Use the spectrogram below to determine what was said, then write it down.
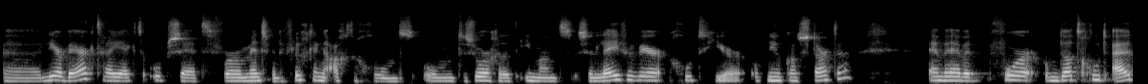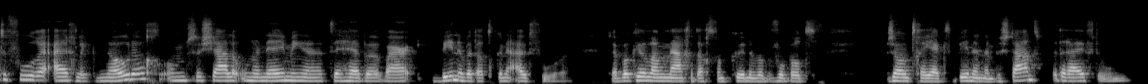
uh, leerwerktrajecten opzet voor mensen met een vluchtelingenachtergrond. Om te zorgen dat iemand zijn leven weer goed hier opnieuw kan starten. En we hebben voor, om dat goed uit te voeren eigenlijk nodig om sociale ondernemingen te hebben waar binnen we dat kunnen uitvoeren. We hebben ook heel lang nagedacht van kunnen we bijvoorbeeld zo'n traject binnen een bestaand bedrijf doen.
